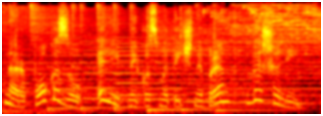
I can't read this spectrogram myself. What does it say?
Партнер показу елітний косметичний бренд Дешелі.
